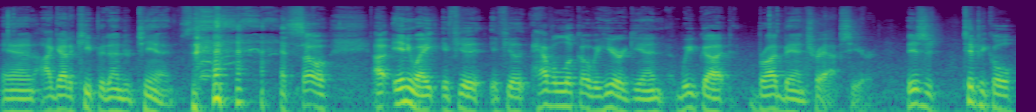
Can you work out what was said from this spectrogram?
and I got to keep it under 10. so uh, anyway, if you if you have a look over here again, we've got broadband traps here. These are typical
